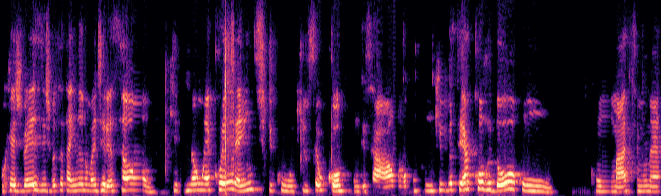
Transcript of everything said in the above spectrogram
porque às vezes você está indo numa direção que não é coerente com o que o seu corpo, com o que sua alma, com o que você acordou com, com o máximo, né?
